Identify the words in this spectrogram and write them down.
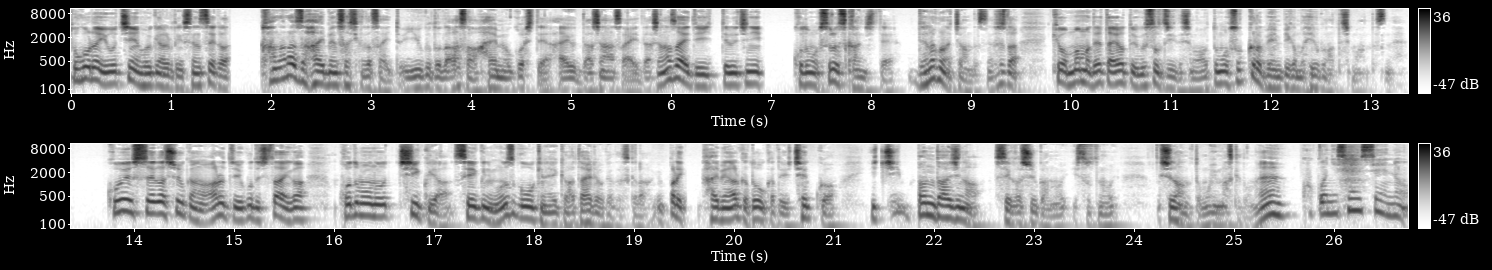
ところが幼稚園、保育園ある時に先生が必ず排便させてくださいということで、朝は早め起こして、早く出しなさい、出しなさいと言ってるうちに、子供ストレス感じて出なくなっちゃうんですね。そしたら、今日ママ出たよという嘘ついてしまうと、もうそこから便秘がひどくなってしまうんですね。こういう姿勢が習慣があるということ自体が、子供の知育や生育にものすごく大きな影響を与えるわけですから、やっぱり排便があるかどうかというチェックは、一番大事な生活習慣の一つの手段だと思いますけどね。ここに先生の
